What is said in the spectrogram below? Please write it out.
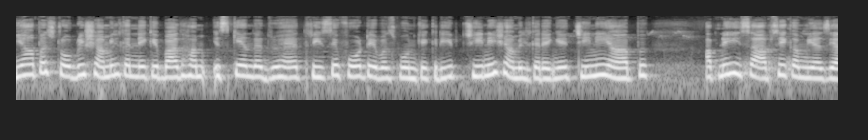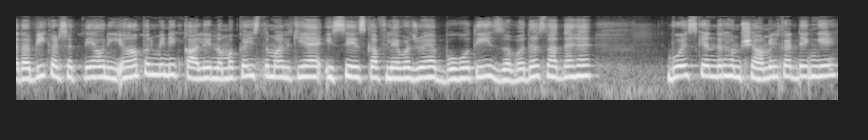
यहाँ पर स्ट्रॉबेरी शामिल करने के बाद हम इसके अंदर जो है थ्री से फोर टेबल स्पून के करीब चीनी शामिल करेंगे। चीनी आप अपने हिसाब से कम या ज़्यादा भी कर सकते हैं और यहाँ पर मैंने काले नमक का इस्तेमाल किया है। इससे इसका फ्लेवर जो है बहुत ही ज़बरदस्त आता है। वो इसके अंदर हम शामिल कर देंगे।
